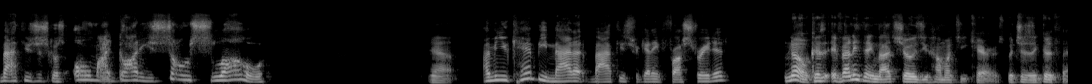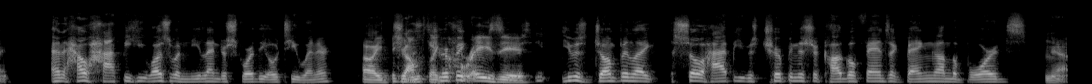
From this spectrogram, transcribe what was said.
Matthews just goes, "Oh my god, he's so slow." Yeah. I mean, you can't be mad at Matthews for getting frustrated No, because if anything, that shows you how much he cares, which is a good thing. and how happy he was when Nylander scored the OT winner. Oh, he Like, he jumped like chirping- He crazy. was, he- he was jumping like so happy. He was chirping the Chicago fans, like banging on the boards. Yeah.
